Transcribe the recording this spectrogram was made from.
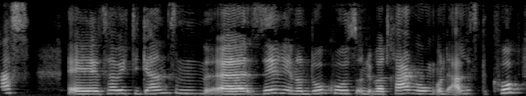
krass ey, jetzt habe ich die ganzen äh, Serien und Dokus und Übertragungen und alles geguckt.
